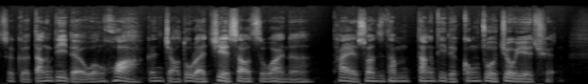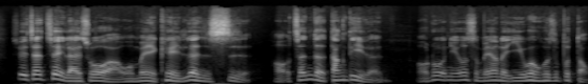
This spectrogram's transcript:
这个当地的文化跟角度来介绍之外呢，它也算是他们当地的工作就业权。所以在这里来说啊，我们也可以认识哦，真的当地人哦。如果你有什么样的疑问或是不懂，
